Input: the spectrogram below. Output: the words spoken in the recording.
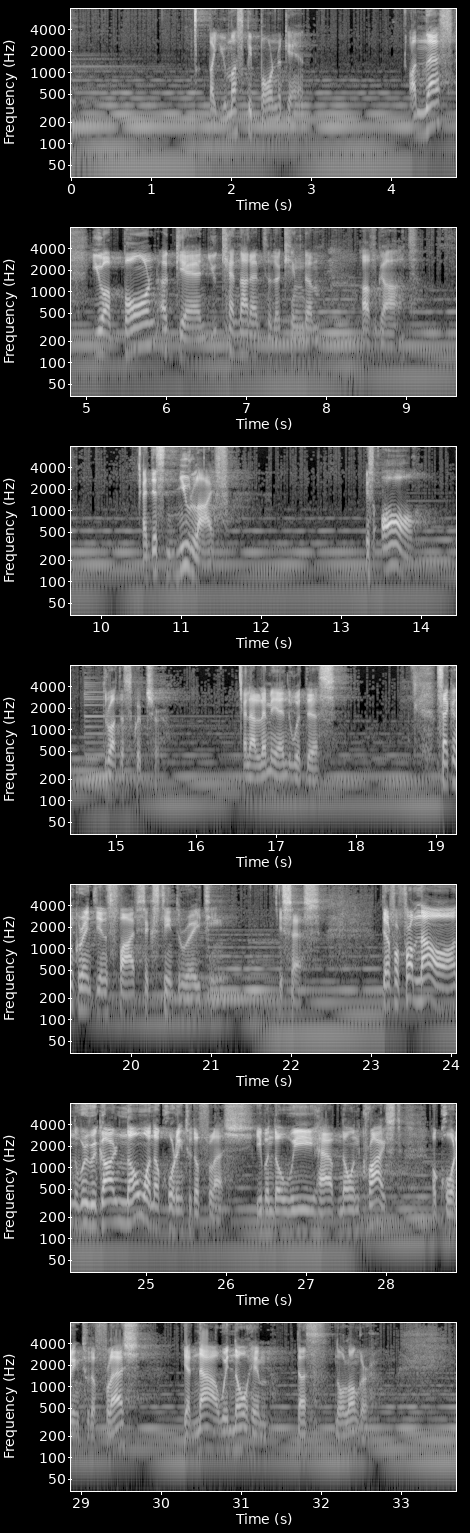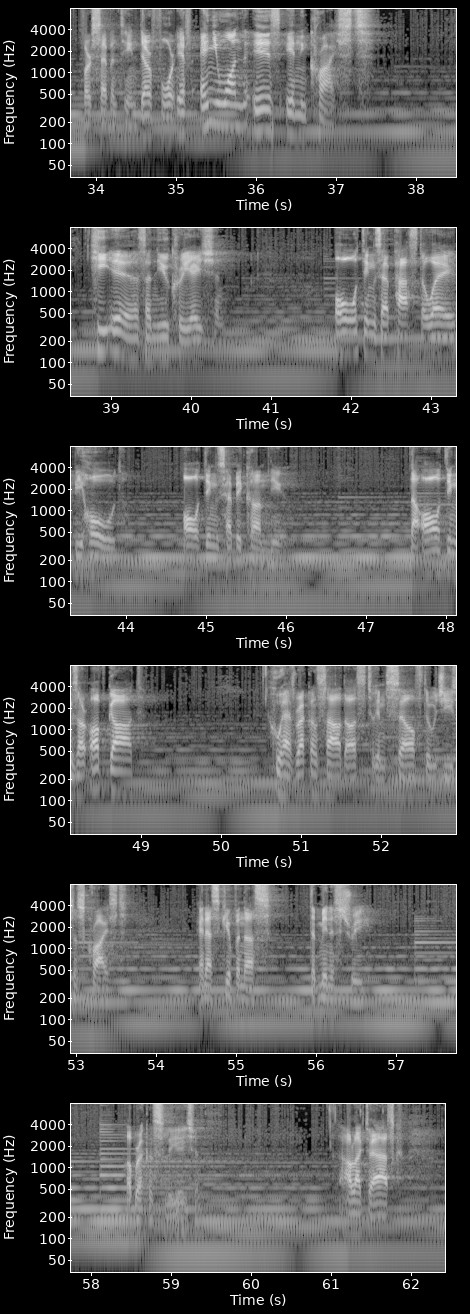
But you must be born again. Unless you are born again, you cannot enter the kingdom of God. And this new life is all throughout the scripture. And now let me end with this. 2 Corinthians 5 16 through 18, it says, Therefore, from now on, we regard no one according to the flesh, even though we have known Christ according to the flesh, yet now we know him thus no longer. Verse 17, therefore, if anyone is in Christ, he is a new creation. All things have passed away, behold, all things have become new. Now, all things are of God, who has reconciled us to himself through Jesus Christ and has given us the ministry of reconciliation. I'd like to ask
